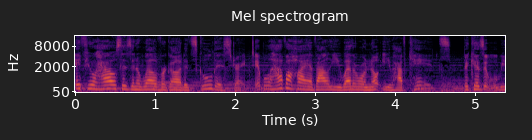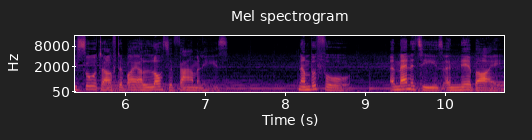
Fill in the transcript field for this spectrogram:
If your house is in a well regarded school district, it will have a higher value whether or not you have kids, because it will be sought after by a lot of families. Number 4. Amenities are nearby.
